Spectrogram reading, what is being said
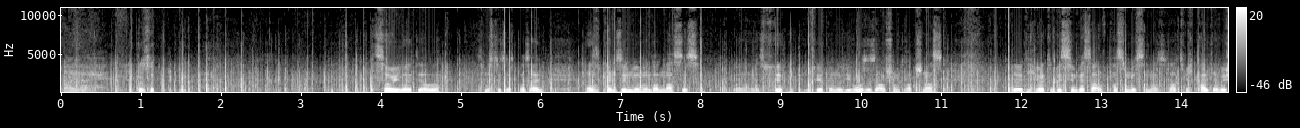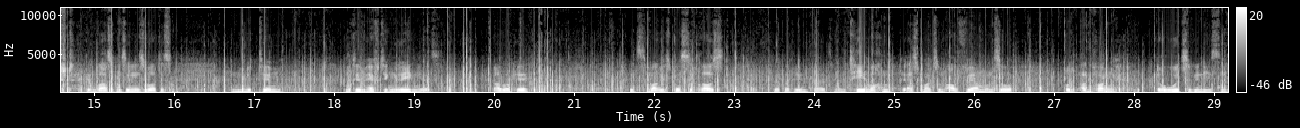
Ai, ai. Hat Sorry Leute, aber das müsste jetzt erstmal sein. Das hat keinen Sinn, wenn man dann nass ist. Es friert, friert man nur. Die Hose ist auch schon nass. Da hätte ich heute ein bisschen besser aufpassen müssen. Also da hat es mich kalt erwischt, im wahrsten Sinne des Wortes. Mit dem, mit dem heftigen Regen jetzt. Aber okay, jetzt mache ich das Beste draus. Ich werde auf jeden Fall jetzt einen Tee machen, erstmal zum Aufwärmen und so und anfangen, Ruhe zu genießen.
